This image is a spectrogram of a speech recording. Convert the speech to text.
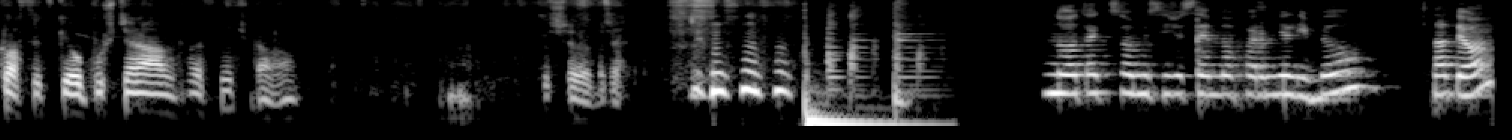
klasicky opuštěná vesnička. No. Což je dobře. No tak co, myslíš, že se jim na farmě líbilo? Snad jo,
